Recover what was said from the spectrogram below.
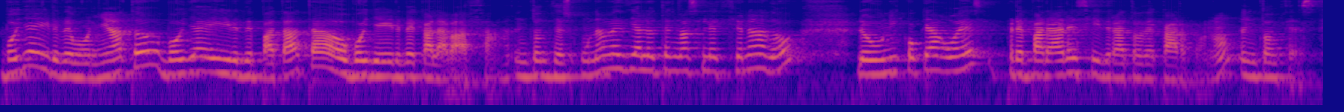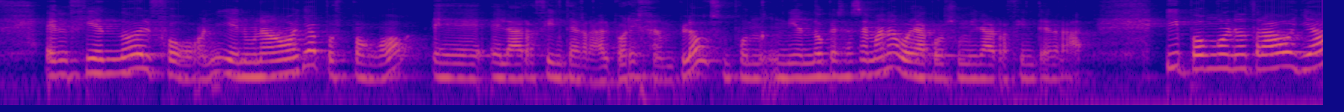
¿Voy a ir de boñato, voy a ir de patata o voy a ir de calabaza? Entonces, una vez ya lo tenga seleccionado, lo único que hago es preparar ese hidrato de carbono. Entonces, enciendo el fogón y en una olla pues pongo eh, el arroz integral, por ejemplo, suponiendo que esa semana voy a consumir arroz integral. Y pongo en otra olla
